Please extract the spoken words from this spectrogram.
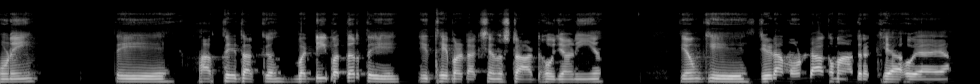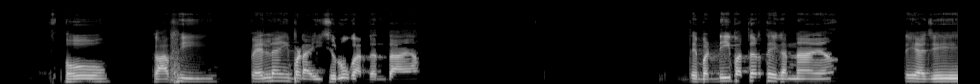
ਹੁਣੇ। ਤੇ ਹਫ਼ਤੇ ਤੱਕ ਵੱਡੀ ਪੱਧਰ ਤੇ ਇੱਥੇ ਪ੍ਰੋਡਕਸ਼ਨ ਸਟਾਰਟ ਹੋ ਜਾਣੀ ਆ। ਕਿਉਂਕਿ ਜਿਹੜਾ ਮੁੰਡਾ ਕਮਾਦ ਰੱਖਿਆ ਹੋਇਆ ਆ, ਉਹ ਕਾਫੀ ਪਹਿਲਾਂ ਹੀ ਪੜ੍ਹਾਈ ਸ਼ੁਰੂ ਕਰ ਦਿੰਦਾ ਆ। ਤੇ ਵੱਡੀ ਪੱਧਰ ਤੇ ਗੰਨਾ ਆ। ਤੇ ਅਜੇ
